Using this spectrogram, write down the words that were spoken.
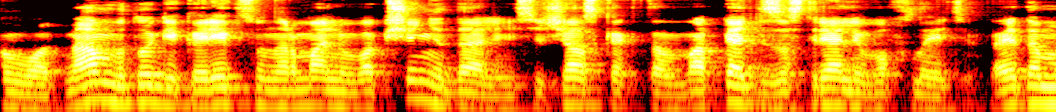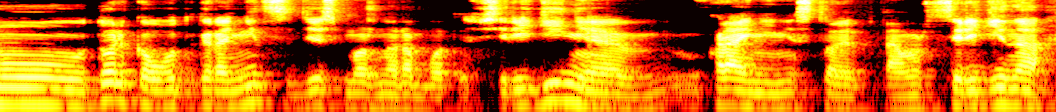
Вот. Нам в итоге коррекцию нормальную вообще не дали, и сейчас как-то опять застряли во флете. Поэтому только вот границы здесь можно работать. В середине крайне не стоит, потому что середина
